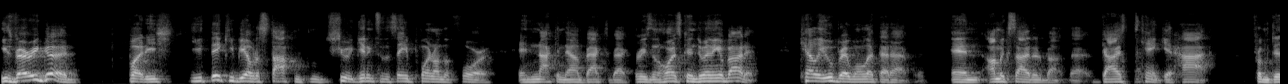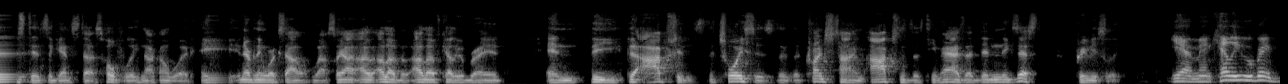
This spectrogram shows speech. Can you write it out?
He's very good, but he's, you think he'd be able to stop him from shooting, getting to the same point on the floor and knocking down back to back threes. And the Hornets couldn't do anything about it. Kelly Oubre won't let that happen. And I'm excited about that. Guys can't get hot from distance against us, hopefully, knock on wood, and everything works out well. So I, I love it. I love Kelly Oubre and, and the the options, the choices, the, the crunch time options this team has that didn't exist previously. Yeah, man. Kelly Oubre,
